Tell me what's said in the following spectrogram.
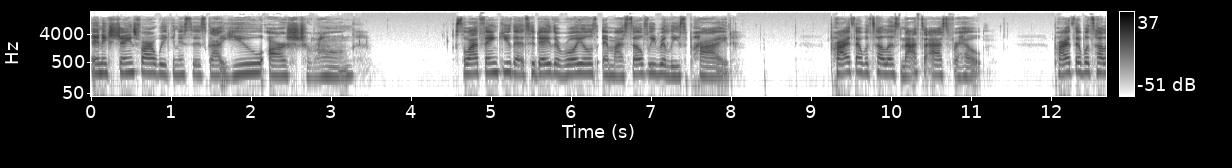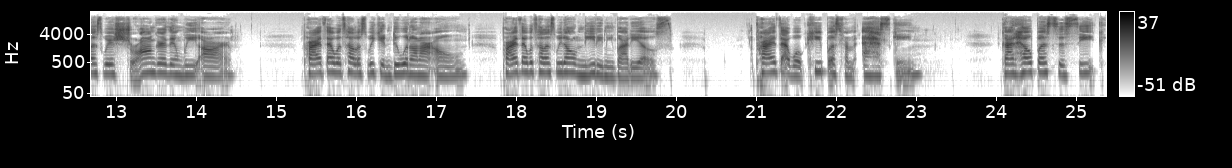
in exchange for our weaknesses, God, you are strong. So I thank you that today the Royals and myself, we release pride. Pride that would tell us not to ask for help. Pride that would tell us we're stronger than we are. Pride that would tell us we can do it on our own. Pride that would tell us we don't need anybody else. Pride that will keep us from asking. God, help us to seek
